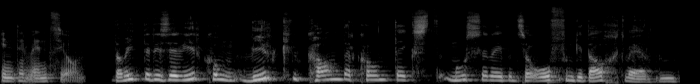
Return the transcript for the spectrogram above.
Intervention. Damit er diese Wirkung wirken kann, der Kontext, muss er eben so offen gedacht werden,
